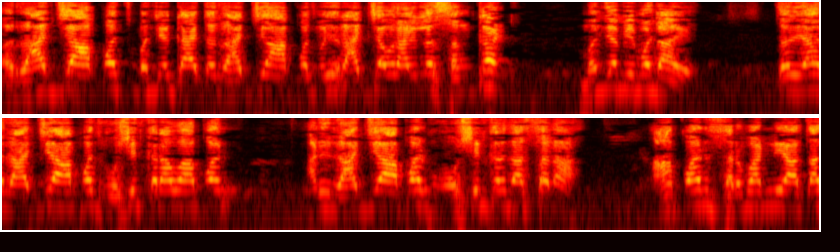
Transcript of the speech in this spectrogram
राज्य आपत म्हणजे काय? तर राज्य आपत म्हणजे राज्यावर आलेलं संकट म्हणजे बिबट आहे. तर या राज्य आपत घोषित करावं आपण आणि राज्य आपण घोषित करत असताना आपण सर्वांनी आता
